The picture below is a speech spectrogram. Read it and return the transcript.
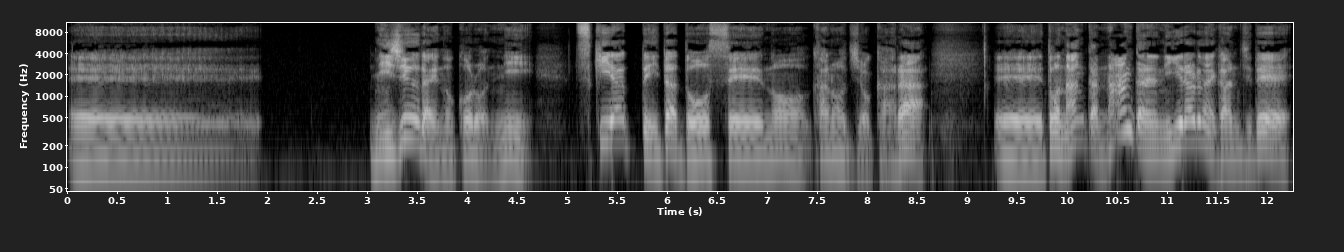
えー、20代の頃に付き合っていた同性の彼女から、えー、と、なんか、なんかね、逃げられない感じで、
